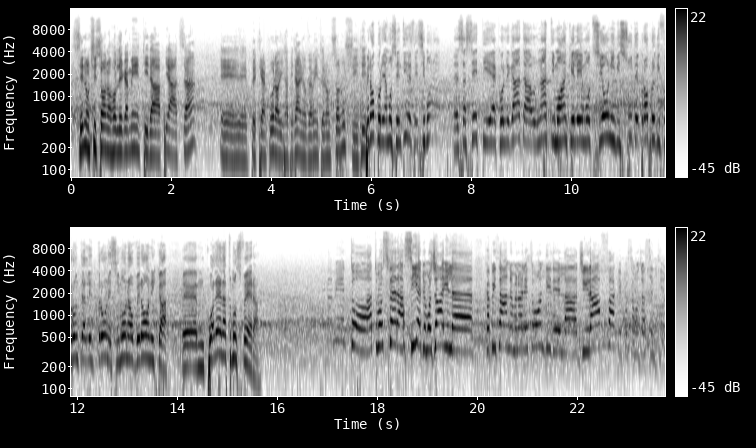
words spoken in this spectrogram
se non ci sono collegamenti da piazza, eh, perché ancora i capitani ovviamente non sono usciti. Però vorremmo sentire se Simona eh, Sassetti è collegata un attimo anche le emozioni vissute proprio di fronte all'entrone. Simona o Veronica, ehm, qual è l'atmosfera? Atmosfera sì, abbiamo già il capitano Emanuele Tondi della giraffa che possiamo già sentire.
